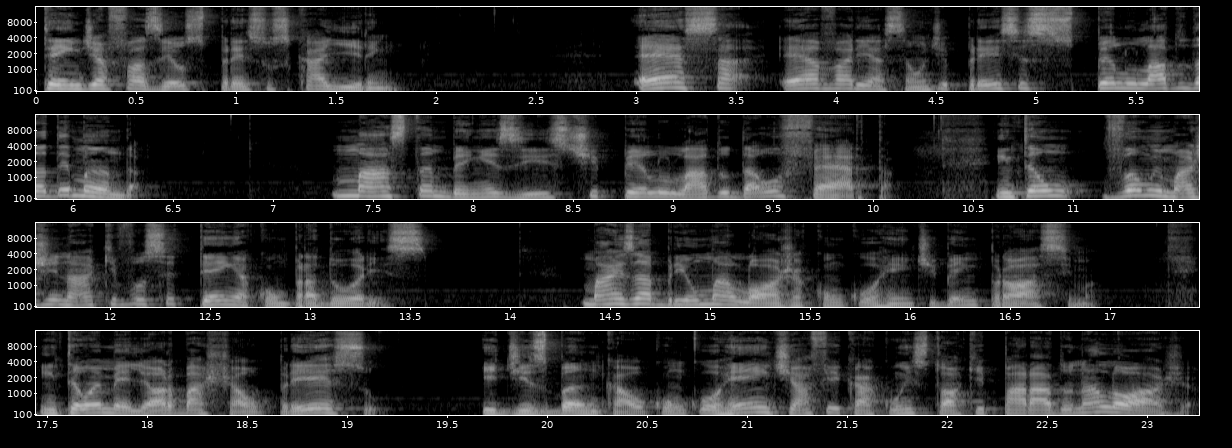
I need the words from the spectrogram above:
tende a fazer os preços caírem. Essa é a variação de preços pelo lado da demanda, mas também existe pelo lado da oferta. Então, vamos imaginar que você tenha compradores, mas abriu uma loja concorrente bem próxima. Então é melhor baixar o preço e desbancar o concorrente a ficar com o estoque parado na loja.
